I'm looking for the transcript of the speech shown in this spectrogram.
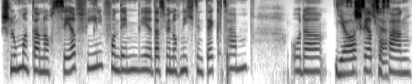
Schlummert da noch sehr viel, von dem wir, das wir noch nicht entdeckt haben? Oder ja, ist schwer sicher. zu sagen?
